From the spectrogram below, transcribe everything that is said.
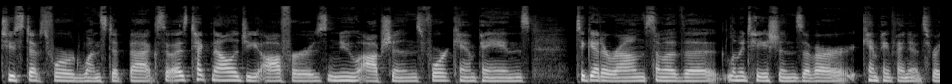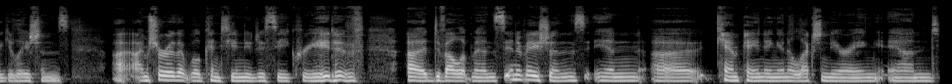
two steps forward, one step back. So as technology offers new options for campaigns to get around some of the limitations of our campaign finance regulations, I'm sure that we'll continue to see creative uh, developments, innovations in uh, campaigning and electioneering, and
